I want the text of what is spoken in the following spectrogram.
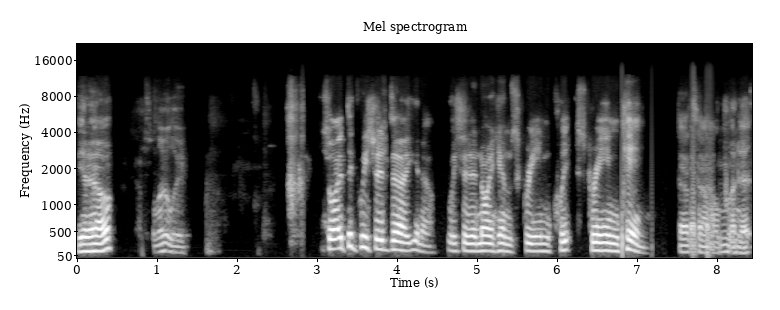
You know, Absolutely. So I think we should uh, you know we should anoint him scream que- scream king. That's how I'll put it.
